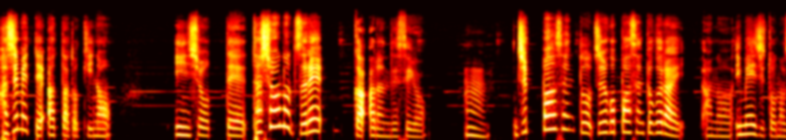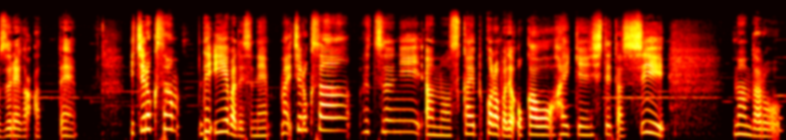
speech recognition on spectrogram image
初めて会った時の印象って多少のズレがあるんですよ。うん。10%、15%ぐらい、あの、イメージとのズレがあって、163で言えばですね、まあ、163普通にあのスカイプコラボでお顔を拝見してたし、なんだろう、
